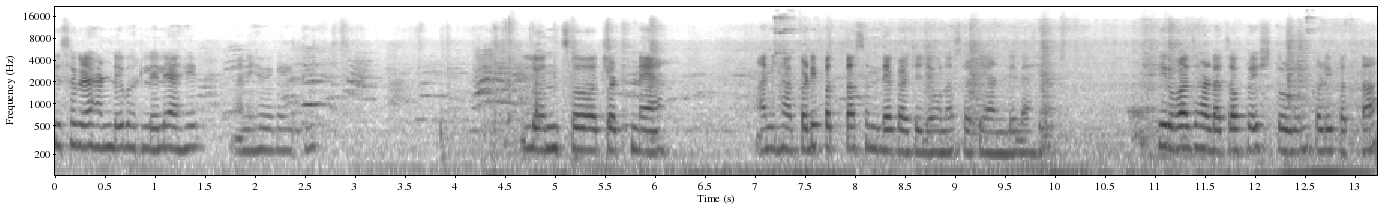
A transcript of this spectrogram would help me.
हे सगळे हंडे भरलेले आहेत. आणि हे बघा इथे. लोणचं चटण्या. आणि हा कढीपत्ता संध्याकाळच्या जेवणासाठी आणलेला आहे. हिरवा झाडाचा फ्रेश तोडून कढीपत्ता.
